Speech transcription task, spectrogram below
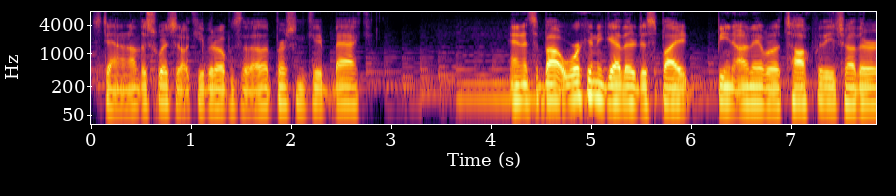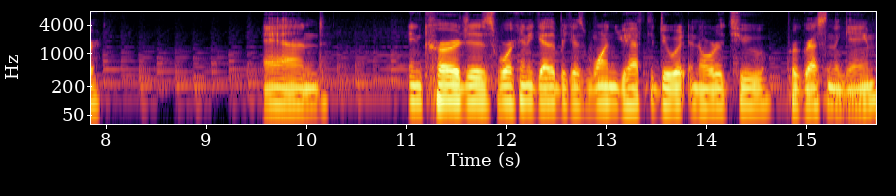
stand on another switch, it'll keep it open so the other person can get back. And it's about working together despite being unable to talk with each other and encourages working together because one, you have to do it in order to progress in the game,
